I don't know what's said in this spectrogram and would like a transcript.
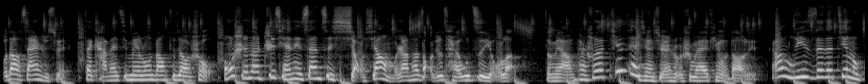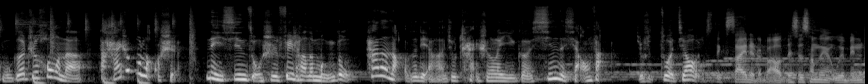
不到三十岁，在卡耐基梅隆当副教授，同时呢，之前那三次小项目让他早就财务自由了。怎么样？看说他天才型选手是不是还挺有道理？然后路易斯在他进了谷歌之后呢，他还是不老实，内心总是非常的萌动。他的脑子里啊，就产生了一个新的想法，就是做教育。excited about. This is something that we've been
